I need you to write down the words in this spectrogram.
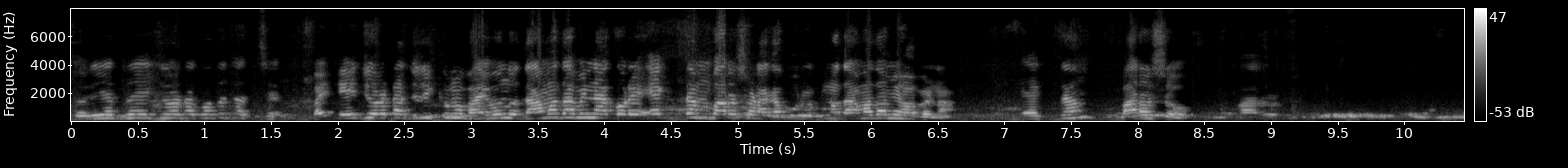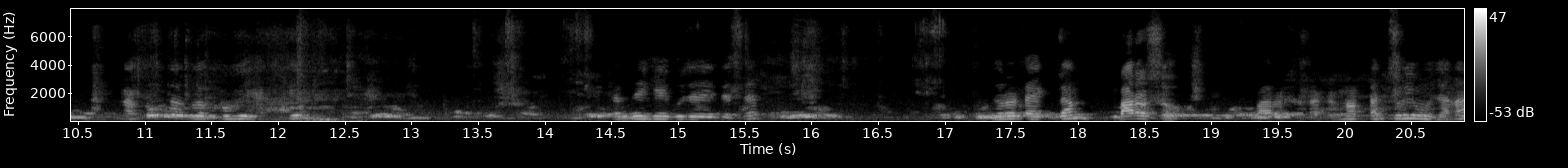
তো রিয়াদ ভাই এই জোড়াটা কত চাচ্ছেন? ভাই এই জোড়াটা যদি কোনো ভাই বন্ধু দামাদামি না করে একদম বারোশো টাকা পড়বে। কোনো দামাদামি হবে না। একদম? বারোশো। বারোশো। না কবুতরগুলো খুবই দেখেই বুঝে যাইতেছে। জোড়াটা একদম বারোশো। বারোশো টাকা। নটটা চুরি মোজা না?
